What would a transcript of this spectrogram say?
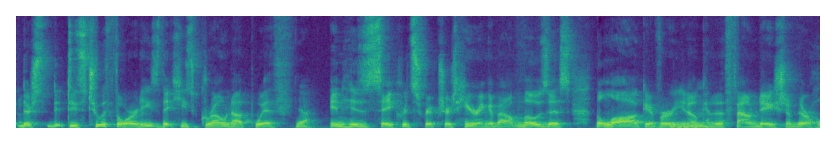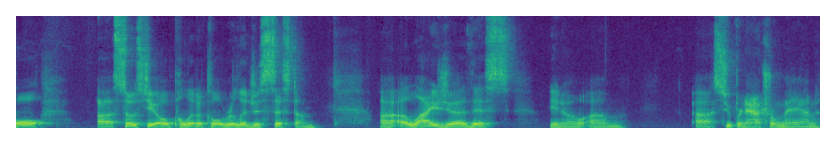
there's these two authorities that he's grown up with Yeah. in his sacred scriptures, hearing about Moses, the lawgiver, you know, kind of the foundation of their whole uh, socio-political religious system. Uh, Elijah, this you know um, uh, supernatural man.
